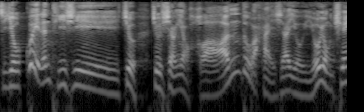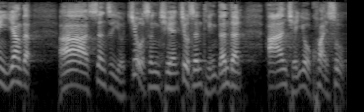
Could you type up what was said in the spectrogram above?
是有贵人提携，就就像要横渡海峡有游泳圈一样的啊，甚至有救生圈、救生艇等等，安全又快速。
